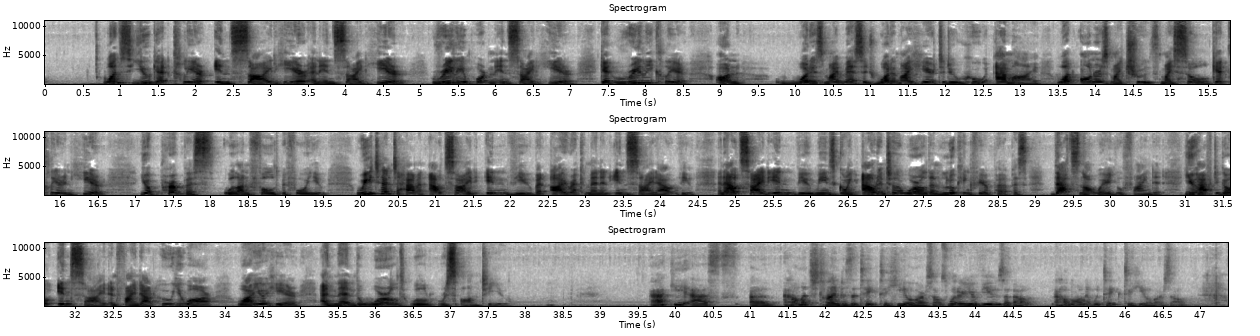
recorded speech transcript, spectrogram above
once you get clear inside here and inside here, really important inside here, get really clear on what is my message? What am I here to do? Who am I? What honors my truth, my soul? Get clear in here. Your purpose will unfold before you. We tend to have an outside in view, but I recommend an inside out view. An outside in view means going out into the world and looking for your purpose. That's not where you'll find it. You have to go inside and find out who you are, why you're here, and then the world will respond to you. Aki asks, uh, how much time does it take to heal ourselves? What are your views about how long it would take to heal ourselves?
